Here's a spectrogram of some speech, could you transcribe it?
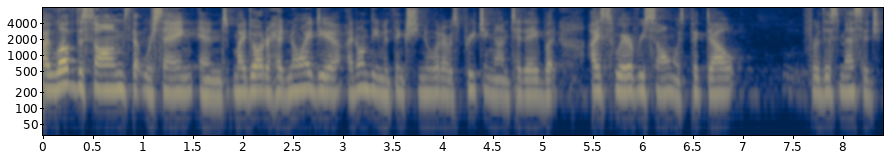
I love the songs that we're saying, and my daughter had no idea. I don't even think she knew what I was preaching on today, but I swear every song was picked out for this message.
